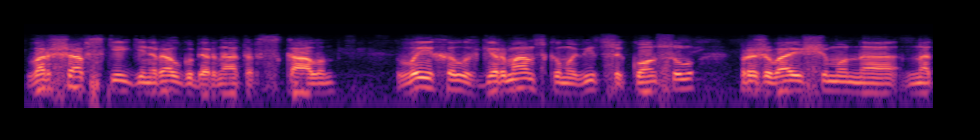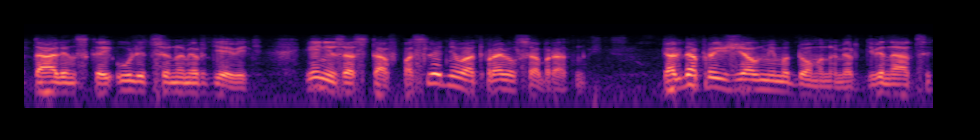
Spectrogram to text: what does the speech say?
варшавский генерал-губернатор Скалон выехал к германскому вице-консулу, проживающему на Наталинской улице номер 9, и, не застав последнего, отправился обратно. Когда проезжал мимо дома номер 12,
